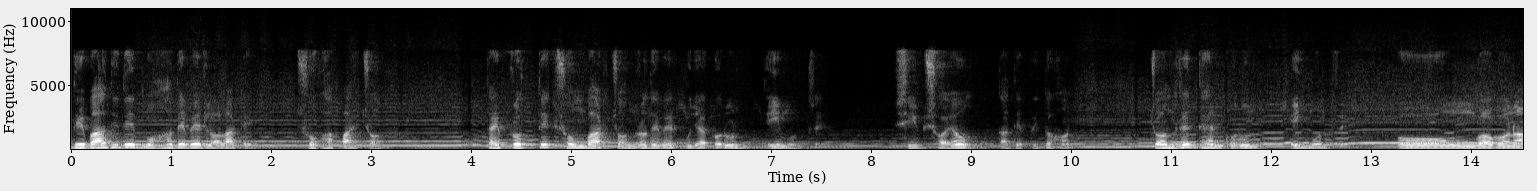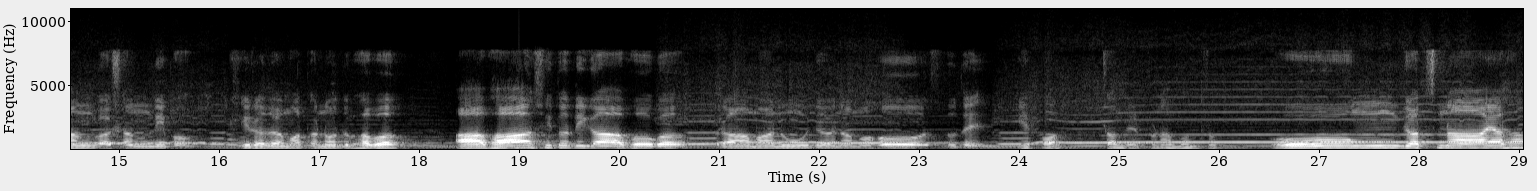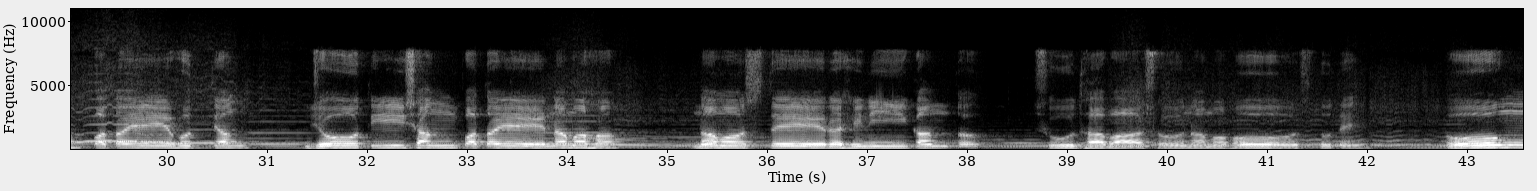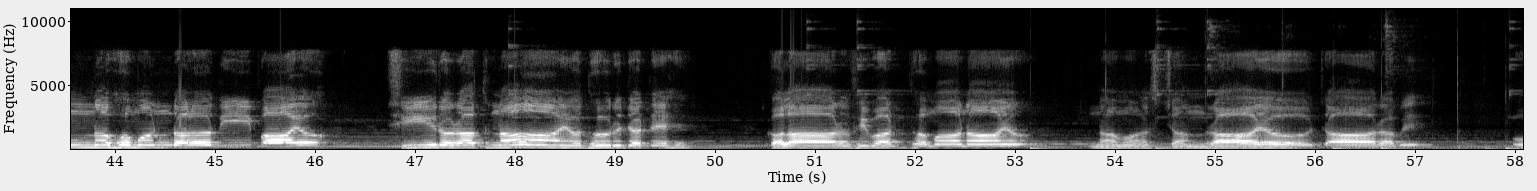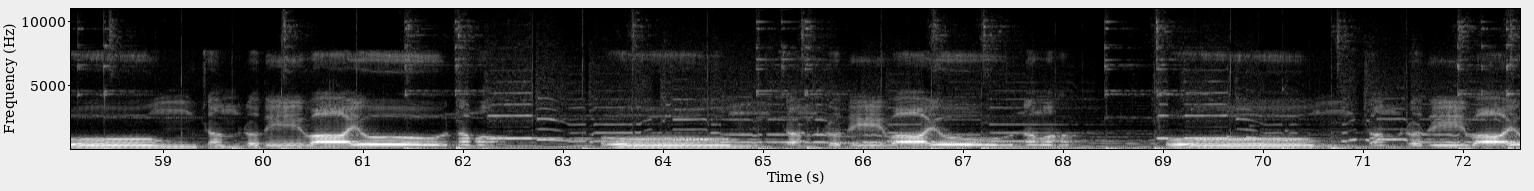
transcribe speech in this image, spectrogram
দেবাদিদেব মহাদেবের ললাটে শোভা পায় চন্দ্র। তাই প্রত্যেক সোমবার চন্দ্রদেবের পূজা করুন এই মন্ত্রে। শিব স্বয়ং তাতে প্রীত হন। চন্দ্রের ধ্যান করুন এই মন্ত্রে। ওং গগনাঙ্গ সন্দীপ ক্ষীরদ মথনোদ্ভব আভাসিত দিগা ভোগ রামানুজ নমস্তুতে এরপর চন্দ্রের প্রণাম মন্ত্র। ওং ज्योत्स्नायः पतये भूत्यं ज्योतिषं पतये नमः नमस्ते रहिणीकान्त सुधावासो नमोऽस्तु ते ॐ नभमण्डलदीपाय क्षीररत्नाय धुर्जटेः कलार्भिवर्धमानाय नमश्चन्द्राय चारवे ॐ चन्द्रदेवाय नमः। ॐ चन्द्रदेवाय नमः। ॐ चन्द्रदेवाय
